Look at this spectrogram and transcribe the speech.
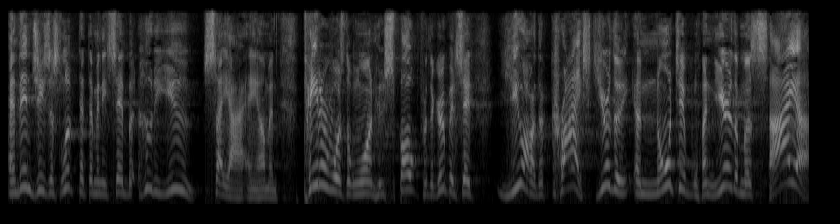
and then Jesus looked at them and he said, But who do you say I am? And Peter was the one who spoke for the group and said, You are the Christ. You're the anointed one. You're the Messiah.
